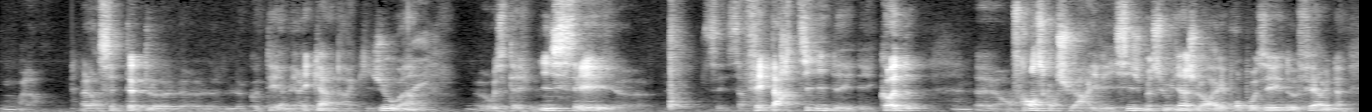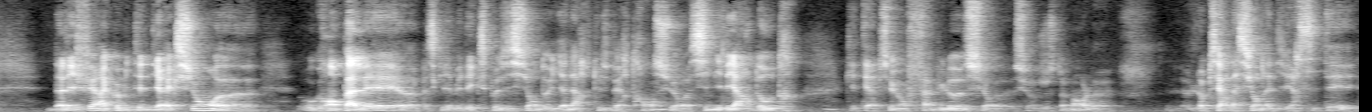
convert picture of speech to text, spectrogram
Mm. Voilà. Alors c'est peut-être le, côté américain là, qui joue. Hein. Aux États-Unis, c'est, euh, ça fait partie des, codes. Mm. en France, quand je suis arrivé ici, je me souviens, je leur avais proposé de faire une, d'aller faire un comité de direction au Grand Palais, euh, parce qu'il y avait l'exposition de Yann Arthus Bertrand sur 6 milliards d'autres, qui était absolument fabuleuse sur, sur justement l'observation de la diversité.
